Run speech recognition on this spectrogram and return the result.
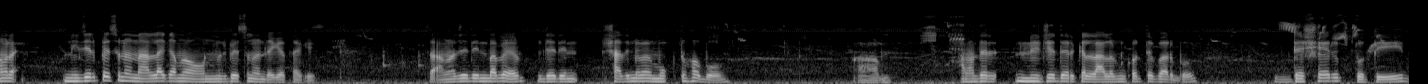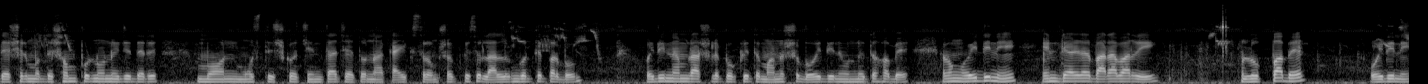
আমরা নিজের পেছনে না লাগে আমরা অন্যের পেছনে লেগে থাকি। তো আমরা যেদিনভাবে, যেদিন স্বাধীনভাবে মুক্ত হব আমাদের নিজেদেরকে লালন করতে পারব, দেশের প্রতি, দেশের মধ্যে সম্পূর্ণ নিজেদের মন, মস্তিষ্ক, চিন্তা, চেতনা, কায়িক শ্রম সব কিছু লালন করতে পারব। ওই দিন আমরা আসলে প্রকৃত মানুষ হব, ওই দিনে উন্নত হবে এবং ওই দিনই ইন্ডিয়ার বাড়াবাড়ি লোপ পাবে, ওই দিনই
